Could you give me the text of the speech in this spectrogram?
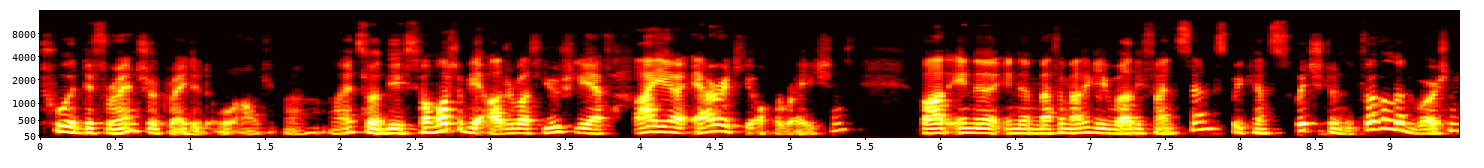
to a differential graded O algebra, right? So these homotopy algebras usually have higher arity operations, but in a, in a mathematically well-defined sense, we can switch to an equivalent version,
